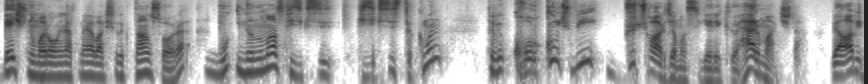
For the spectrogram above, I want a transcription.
5 numara oynatmaya başladıktan sonra bu inanılmaz fiziksiz fiziksiz takımın tabii korkunç bir güç harcaması gerekiyor her maçta. Ve abi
